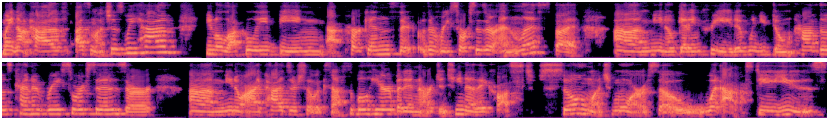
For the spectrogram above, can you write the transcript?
might not have as much as we have. You know, luckily being at Perkins, the, the resources are endless, but, um, you know, getting creative when you don't have those kind of resources or um, you know, iPads are so accessible here, but in Argentina, they cost so much more. So, what apps do you use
